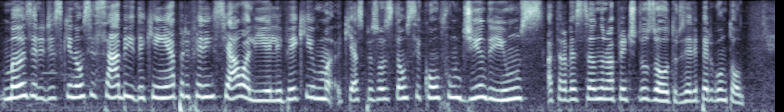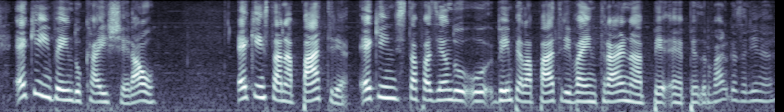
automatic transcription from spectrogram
Mas ele disse que não se sabe de quem é preferencial ali. Ele vê que, uma- que as pessoas estão se confundindo e uns atravessando na frente dos outros. Ele perguntou: é quem vem do Caixeral? É quem está na pátria? É quem está fazendo, o, vem pela pátria e vai entrar na é Pedro Vargas ali, né?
